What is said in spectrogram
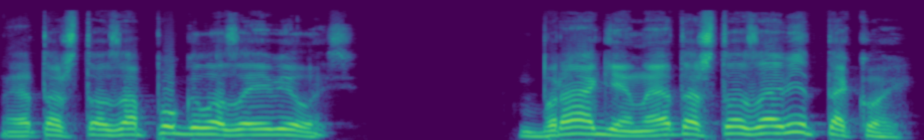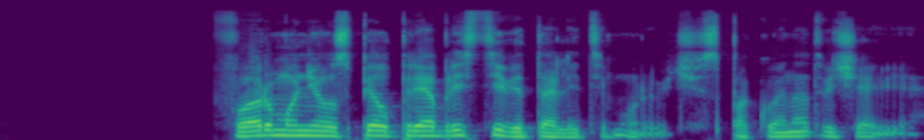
«Это что за пугало заявилось?» «Брагин, это что за вид такой?» «Форму не успел приобрести, Виталий Тимурович», — спокойно отвечаю я.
